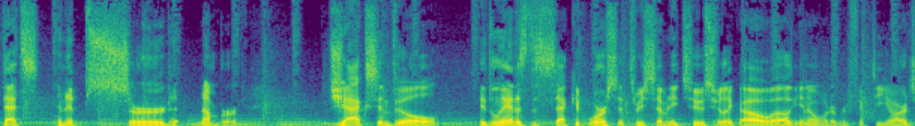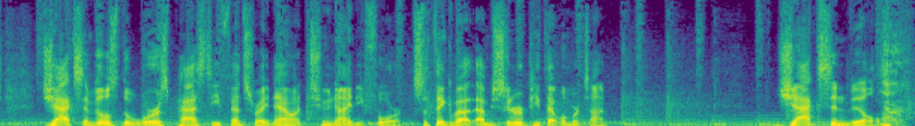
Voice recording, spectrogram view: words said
That's an absurd number. Jacksonville, Atlanta's the second worst at 372. So you're like, oh, well, you know, whatever, 50 yards. Jacksonville's the worst pass defense right now at 294. So think about it. I'm just going to repeat that one more time. Jacksonville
